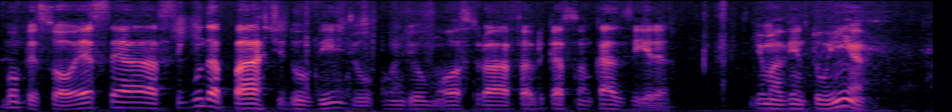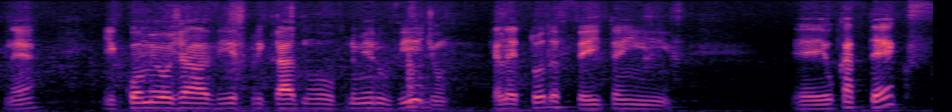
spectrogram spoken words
Bom pessoal, essa é a segunda parte do vídeo onde eu mostro a fabricação caseira de uma ventoinha, né? E como eu já havia explicado no primeiro vídeo, ela é toda feita em é, Eucatex,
